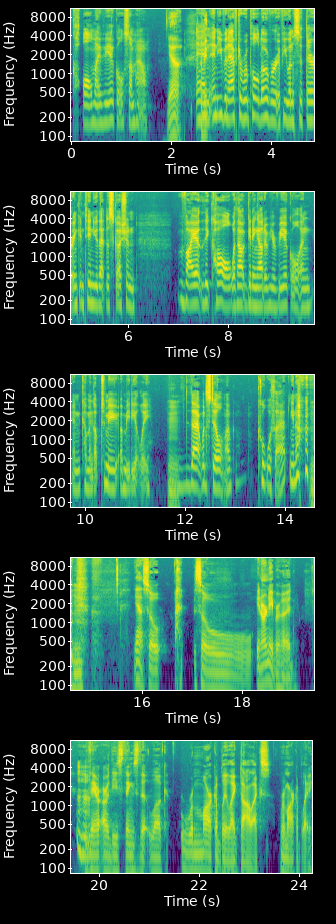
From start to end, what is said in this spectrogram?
call my vehicle somehow Yeah. And and even after we're pulled over, if you want to sit there and continue that discussion via the call without getting out of your vehicle and, and coming up to me immediately, Mm. that would still I'm cool with that, you know. Mm-hmm. Yeah, so so in our neighborhood, mm-hmm. there are these things that look remarkably like Daleks, remarkably.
